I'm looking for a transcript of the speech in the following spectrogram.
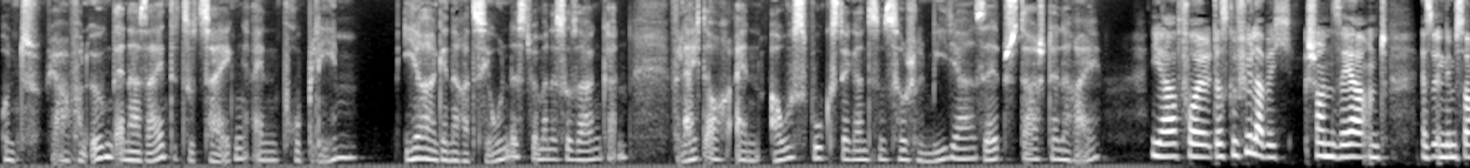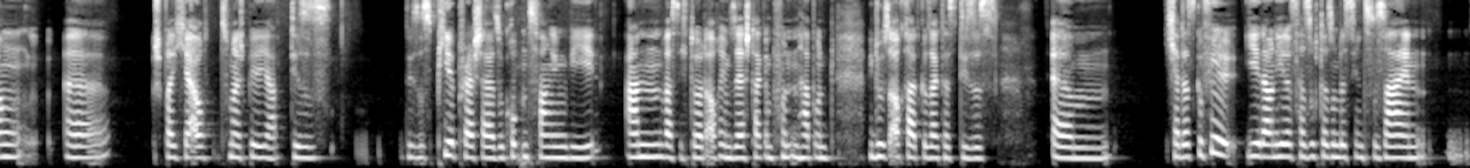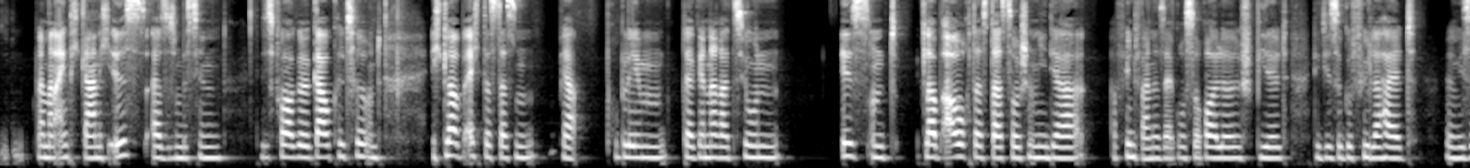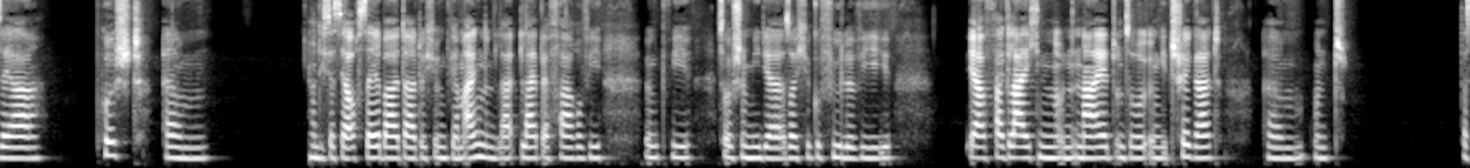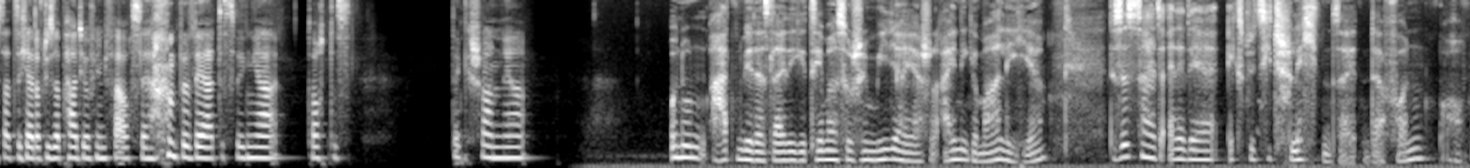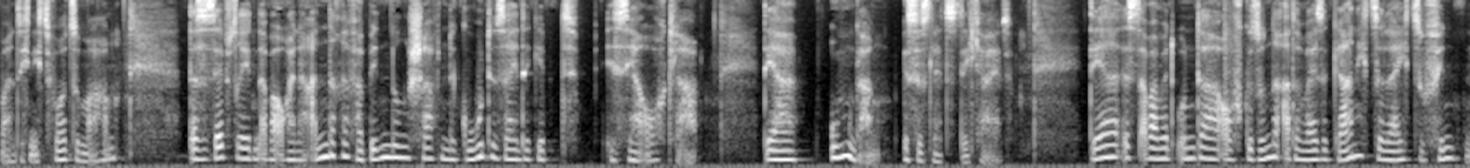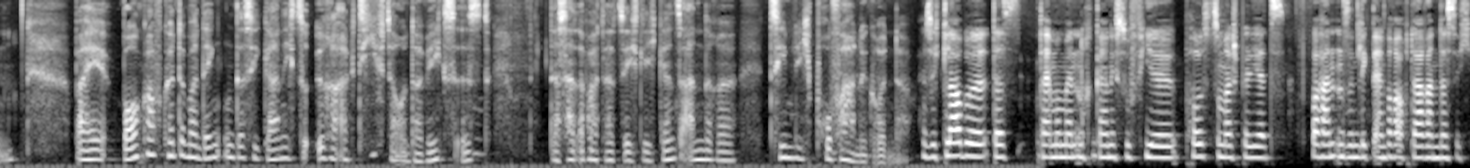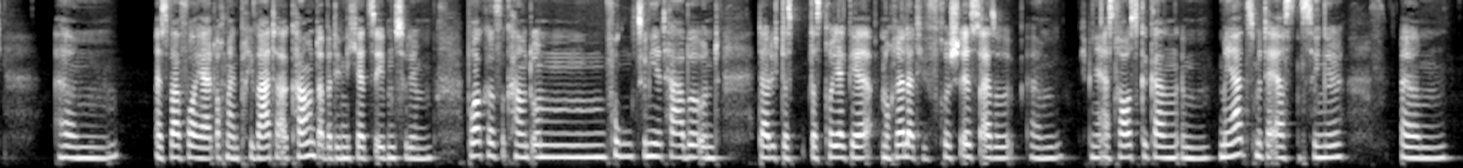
und ja, von irgendeiner Seite zu zeigen, ein Problem ihrer Generation ist, wenn man es so sagen kann? Vielleicht auch ein Auswuchs der ganzen Social Media Selbstdarstellerei? Ja, voll. Das Gefühl habe ich schon sehr. Und also in dem Song äh, spreche ich ja auch zum Beispiel ja dieses, dieses Peer Pressure, also Gruppenzwang irgendwie an, was ich dort auch eben sehr stark empfunden habe. Und wie du es auch gerade gesagt hast, dieses, ähm, ich hatte das Gefühl, jeder und jede versucht da so ein bisschen zu sein, wenn man eigentlich gar nicht ist. Also so ein bisschen dieses Vorgegaukelte. Und ich glaube echt, dass das ein ja, Problem der Generation ist und glaube auch, dass da Social Media auf jeden Fall eine sehr große Rolle spielt, die diese Gefühle halt irgendwie sehr pusht. Ähm, und ich das ja auch selber dadurch irgendwie am eigenen Leib erfahre, wie irgendwie Social Media solche Gefühle wie ja Vergleichen und Neid und so irgendwie triggert. Ähm, und das hat sich halt auf dieser Party auf jeden Fall auch sehr bewährt. Deswegen ja, doch, das denke ich schon, ja. Und nun hatten wir das leidige Thema Social Media ja schon einige Male hier. Das ist halt eine der explizit schlechten Seiten davon, braucht man sich nichts vorzumachen. Dass es Selbstreden aber auch eine andere Verbindung schaffende gute Seite gibt, ist ja auch klar. Der Umgang ist es letztlich halt. Der ist aber mitunter auf gesunde Art und Weise gar nicht so leicht zu finden. Bei Borkow könnte man denken, dass sie gar nicht so irre aktiv da unterwegs ist. Das hat aber tatsächlich ganz andere, ziemlich profane Gründe. Also ich glaube, dass da im Moment noch gar nicht so viel Posts zum Beispiel jetzt vorhanden sind, liegt einfach auch daran, dass ich ähm, es war vorher halt auch mein privater Account, aber den ich jetzt eben zu dem Brockhoff-Account umfunktioniert habe und dadurch, dass das Projekt ja noch relativ frisch ist, also ähm, ich bin ja erst rausgegangen im März mit der ersten Single, ähm,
